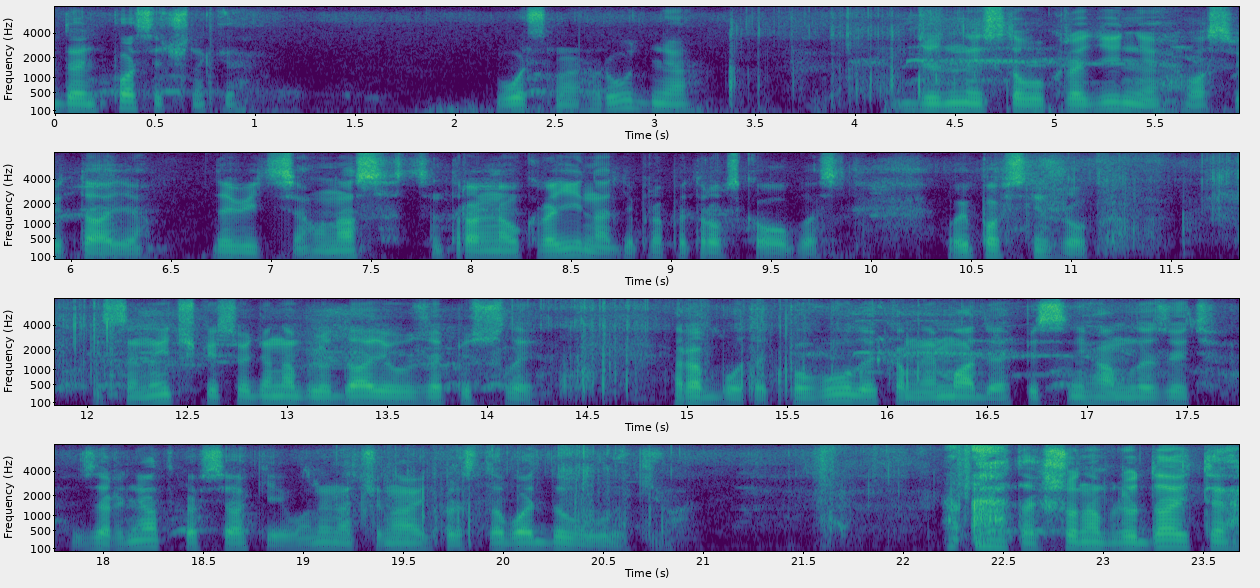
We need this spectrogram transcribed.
день, пасічники. 8 грудня. Дільництво в Україні вас вітає. Дивіться, у нас центральна Україна, Дніпропетровська область. Випав сніжок. І синички сьогодні наблюдаю, вже пішли работать по вуликам. Нема де під снігом лежить зернятка всякі, і вони починають приставати до вуликів. Так що наблюдайте.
